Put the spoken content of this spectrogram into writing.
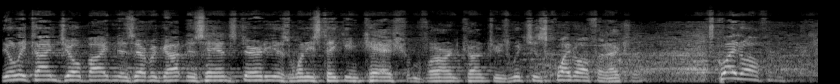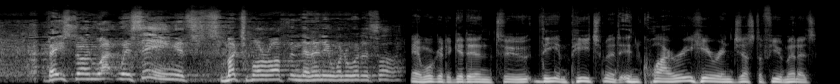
The only time Joe Biden has ever gotten his hands dirty is when he's taking cash from foreign countries, which is quite often, actually. It's quite often based on what we're seeing, it's much more often than anyone would have thought. And we're going to get into the impeachment inquiry here in just a few minutes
